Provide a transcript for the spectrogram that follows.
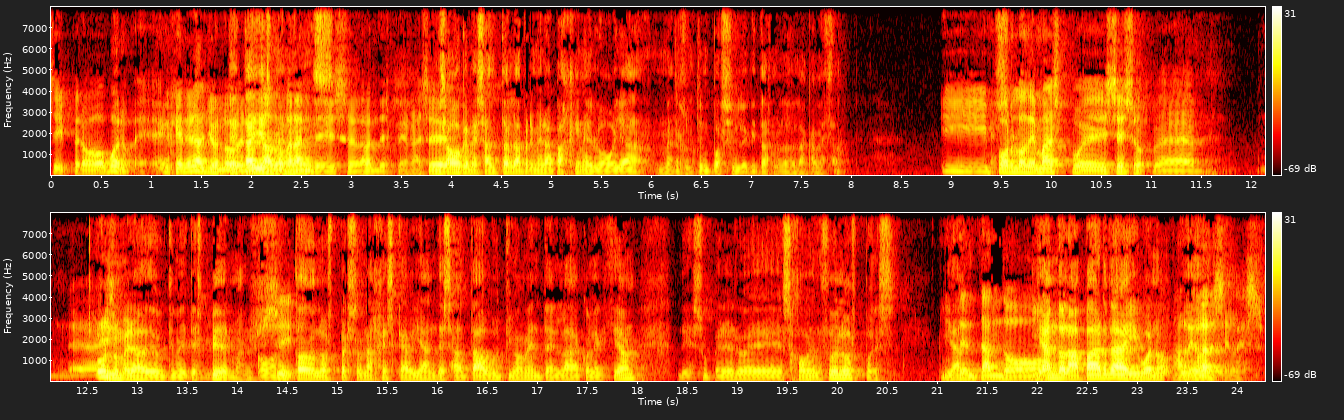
Sí, pero bueno, en general yo no Detalles he notado menores. grandes, grandes pegas. eh. Es algo que me saltó en la primera página y luego ya me resultó imposible quitármelo de la cabeza. Y por lo demás, pues eso. eh, Un número de Ultimate Spider-Man con Sí. todos los personajes que habían desatado últimamente en la colección de superhéroes jovenzuelos, pues intentando liando la parda y bueno. arreglárselas.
